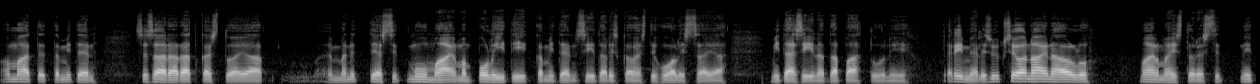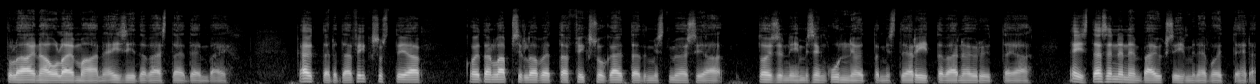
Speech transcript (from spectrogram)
omat, että miten se saadaan ratkaistua. Ja en mä nyt tiedä sitten muu maailman politiikka, miten siitä olisi kauheasti huolissaan ja mitä siinä tapahtuu, niin erimielisyyksiä on aina ollut maailmanhistoriassa, niitä tulee aina olemaan, ei siitä päästä eteenpäin. Käyttäydytään fiksusti ja koitan lapsille opettaa fiksua käyttäytymistä myös ja toisen ihmisen kunnioittamista ja riittävää nöyryyttä ja ei sitä sen enempää yksi ihminen voi tehdä.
